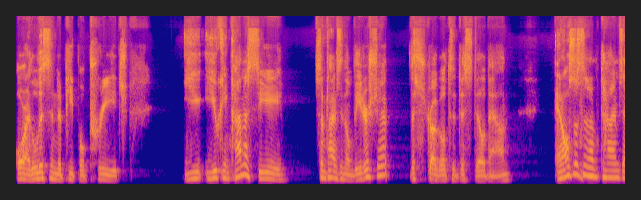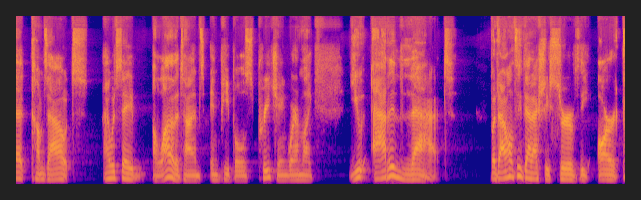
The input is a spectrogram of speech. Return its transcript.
or I listen to people preach, you you can kind of see sometimes in the leadership the struggle to distill down. And also sometimes that comes out, I would say a lot of the times in people's preaching where I'm like, you added that, but I don't think that actually served the arc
